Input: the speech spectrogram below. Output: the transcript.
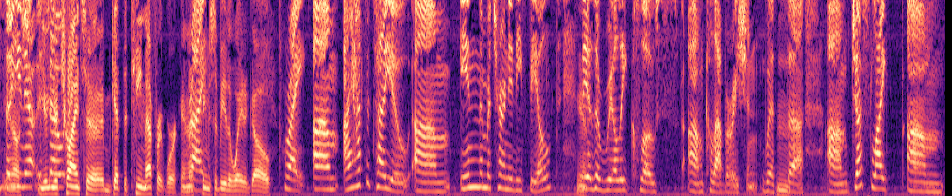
So, you you know, you're, you're trying to get the team effort working. That Right. seems to be the way to go. Right. Um, I have to tell you, um, in the maternity field, Yeah. there's a really close um, collaboration with Hmm. the, um, just like um,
